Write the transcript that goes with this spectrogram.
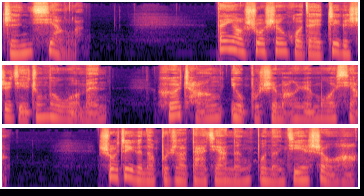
真相了。但要说生活在这个世界中的我们，何尝又不是盲人摸象？说这个呢，不知道大家能不能接受哈？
